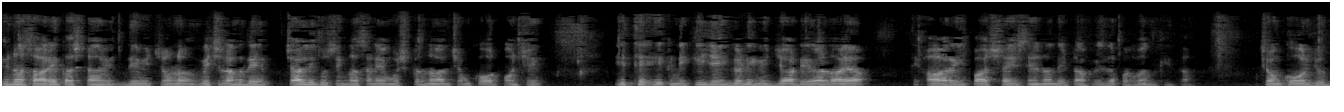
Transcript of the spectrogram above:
ਇਹਨਾਂ ਸਾਰੇ ਕਸ਼ਟਾਂ ਦੇ ਵਿੱਚੋਂ ਵਿੱਚ ਲੰਘਦੇ 40 ਕੁ ਸਿੰਘਾਂ ਸਣੇ ਮੁਸ਼ਕਲ ਨਾਲ ਚਮਕੌਰ ਪਹੁੰਚੇ। ਇੱਥੇ ਇੱਕ ਨਿੱਕੀ ਜਿਹੀ ਗੜੀ ਵਿੱਚ ਜਾ ਡੇਰਾ ਲਾਇਆ ਤੇ ਆ ਰਹੀ ਪਾਤਸ਼ਾਹੀ ਸੈਨਾ ਦੇ ਟਾਕਰੇ ਦਾ ਪ੍ਰਬੰਧ ਕੀਤਾ। ਚਮਕੌਰ ਜੁਦ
